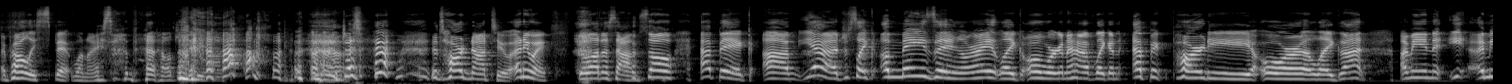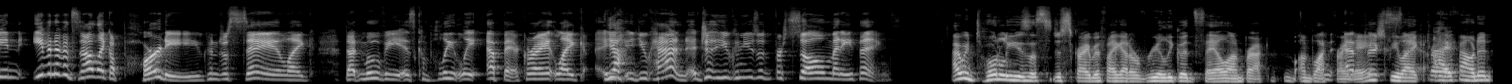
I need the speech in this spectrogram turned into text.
I probably spit when I said that. I'll just be honest. just it's hard not to. Anyway, a lot of sound. So epic. Um, yeah, just like amazing, all right? Like, oh, we're gonna have like an epic party or like that. I mean, e- I mean, even if it's not like a party, you can just say like that movie is completely epic, right? Like, Yeah. y- you can. It ju- you can use it for so many things. I would totally use this to describe if I got a really good sale on Black on Black An Friday. epic Just be like, sale. I found an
